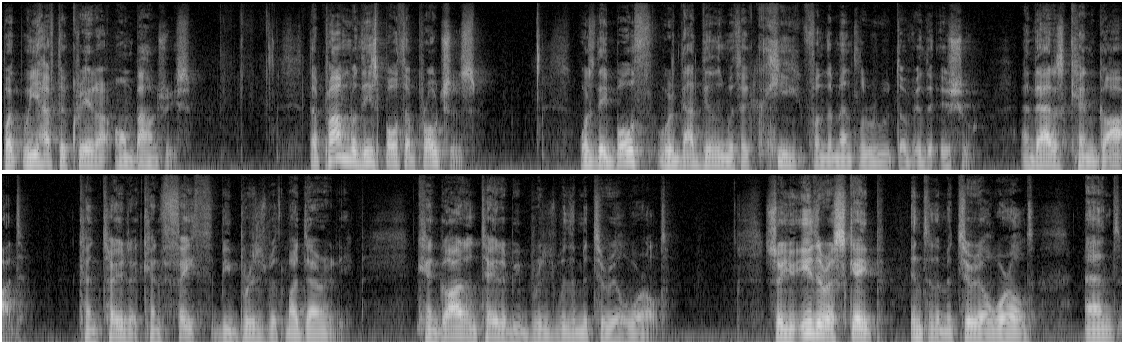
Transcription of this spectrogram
but we have to create our own boundaries. The problem with these both approaches was they both were not dealing with a key fundamental root of the issue, and that is can God, can Torah, can faith be bridged with modernity? Can God and Torah be bridged with the material world? So you either escape into the material world and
